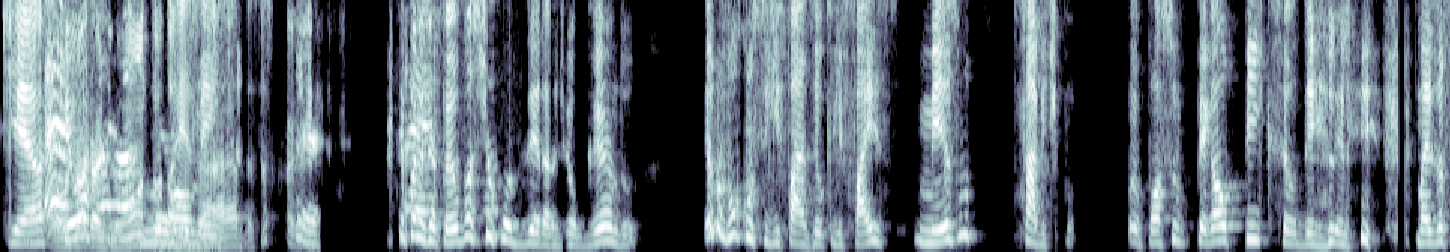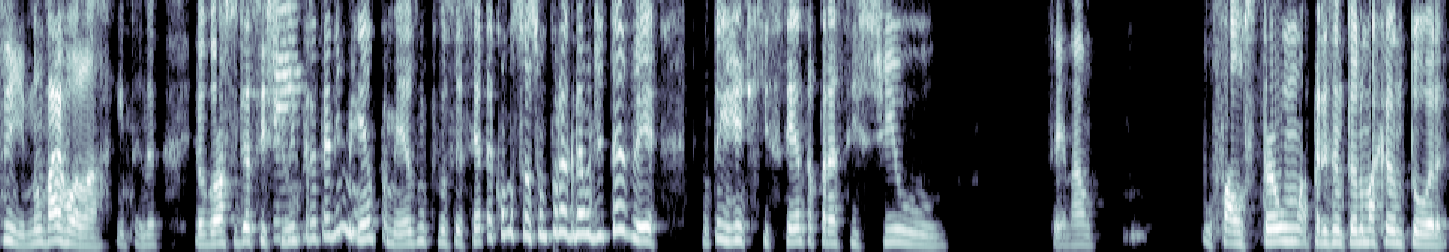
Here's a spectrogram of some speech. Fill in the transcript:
Que é as É, que eu joga assisto junto, dá risada, essas coisas. É. Porque, por É. exemplo, eu vou assistir o Coldzera jogando, eu não vou conseguir fazer o que ele faz, mesmo, sabe, tipo, eu posso pegar o pixel dele ali, mas assim, não vai rolar, entendeu? Eu gosto de assistir o entretenimento mesmo, que você senta é como se fosse um programa de TV. Não tem gente que senta pra assistir o, sei lá, um- o Faustão apresentando uma cantora.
